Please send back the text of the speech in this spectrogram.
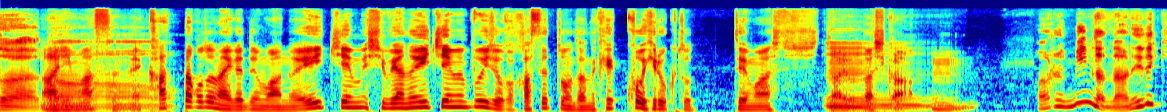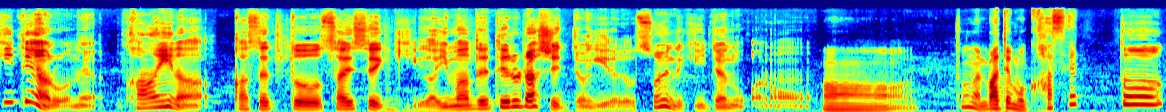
ありますね。買ったことないけど、でもあの HM、渋谷の HMV とかカセットの棚結構広く撮ってましたよ、うん確か。うん。あれみんな何で聞いてんやろうね簡易なカセット再生機が今出てるらしいっての聞いたけどそういうので聞いてんのかな？あーどうなんまあでもカセット、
